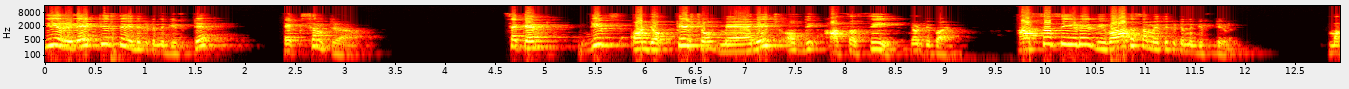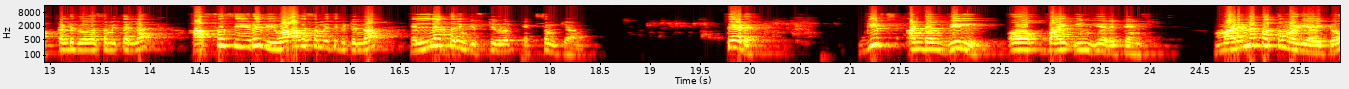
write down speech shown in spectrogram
ഈ റിലേറ്റീവ്സിന് വേണ്ടി കിട്ടുന്ന ഗിഫ്റ്റ് എക്സംപ്റ്റഡ് ആണ്. Second gifts on the occasion of marriage of the assessee note define അസസിയുടെ വിവാഹ സമയത്ത് കിട്ടുന്ന ഗിഫ്റ്റുകൾ മക്കളുടെ വിവാഹ സമയത്തല്ല അസസിയുടെ വിവാഹ സമയത്ത് കിട്ടുന്ന എല്ലാത്തരം ഗിഫ്റ്റുകളും എക്സംപ്റ്റ് ആണ്. Third gifts under will or by inheritance മരണപത്രം വഴിയായിട്ടോ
